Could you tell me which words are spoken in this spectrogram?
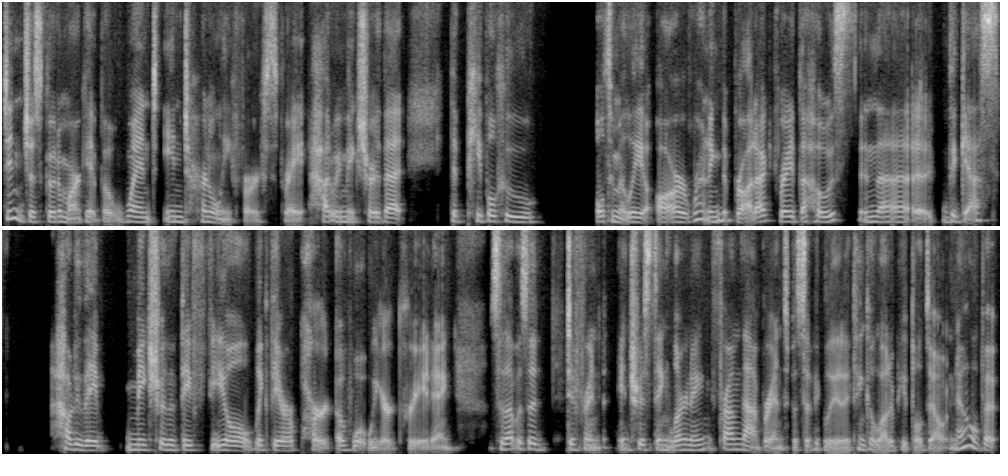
didn't just go to market, but went internally first, right? How do we make sure that the people who ultimately are running the product, right, the hosts and the uh, the guests, how do they make sure that they feel like they're a part of what we are creating? So that was a different, interesting learning from that brand specifically that I think a lot of people don't know, but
